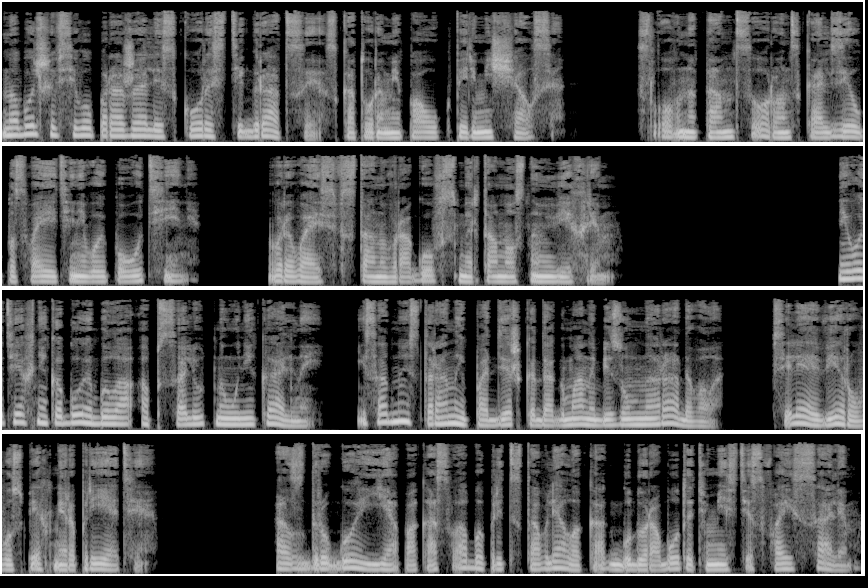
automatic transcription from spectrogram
Но больше всего поражали скорость и грация, с которыми паук перемещался. Словно танцор он скользил по своей теневой паутине, врываясь в стан врагов смертоносным вихрем. Его техника боя была абсолютно уникальной, и, с одной стороны, поддержка Дагмана безумно радовала, вселяя веру в успех мероприятия. А с другой я пока слабо представляла, как буду работать вместе с Файсалем.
